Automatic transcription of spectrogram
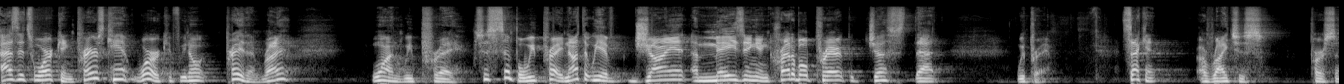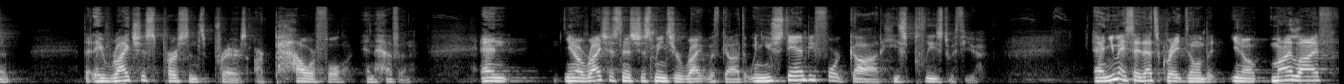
as it's working. Prayers can't work if we don't pray them, right? One, we pray. It's just simple. We pray. Not that we have giant, amazing, incredible prayer, but just that we pray. Second, a righteous person. That a righteous person's prayers are powerful in heaven. And, you know, righteousness just means you're right with God, that when you stand before God, He's pleased with you. And you may say, that's great, Dylan, but, you know, my life,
